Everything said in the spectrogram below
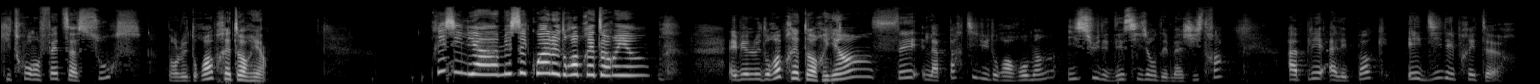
qui trouve en fait sa source dans le droit prétorien. Priscilla, mais c'est quoi le droit prétorien? Eh bien, le droit prétorien, c'est la partie du droit romain issue des décisions des magistrats, appelée à l'époque édit des prêteurs.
